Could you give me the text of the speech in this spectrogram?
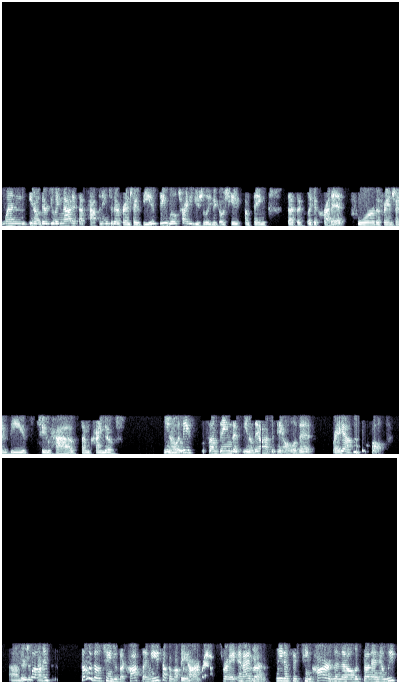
when, you know, they're doing that, if that's happening to their franchisees, they will try to usually negotiate something that's a, like a credit for the franchisees to have some kind of, you know, at least something that, you know, they don't have to pay all of it, right? Yeah. It's not their fault. Um, they're just well, and some of those changes are costly. I mean, you talk about they car are. wraps, right? And I have yeah. a fleet of 15 cars, and then all of a sudden, and we've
